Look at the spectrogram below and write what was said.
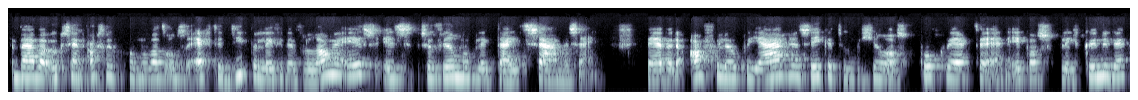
waar we ook zijn achtergekomen wat ons echte dieper liggende verlangen is, is zoveel mogelijk tijd samen zijn. We hebben de afgelopen jaren, zeker toen Michiel als kok werkte en ik als verpleegkundige,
